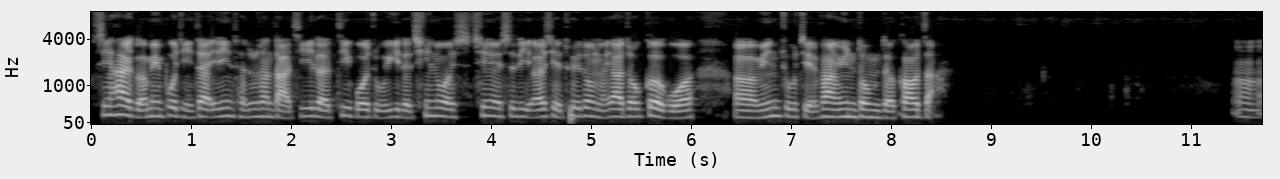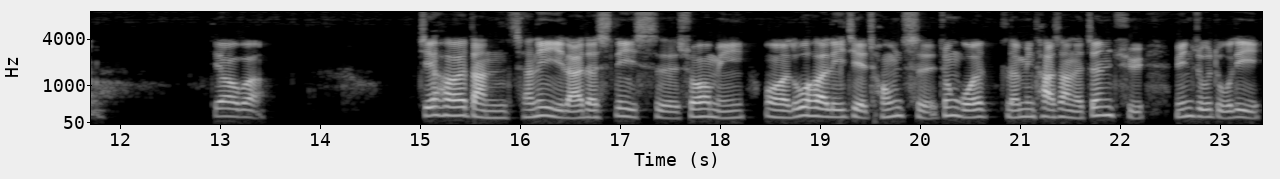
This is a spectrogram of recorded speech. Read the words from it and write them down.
辛亥革命不仅在一定程度上打击了帝国主义的侵略侵略势力，而且推动了亚洲各国呃民主解放运动的高涨。嗯，第二个。结合党成立以来的历史说明，我如何理解从此中国人民踏上了争取民族独立、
